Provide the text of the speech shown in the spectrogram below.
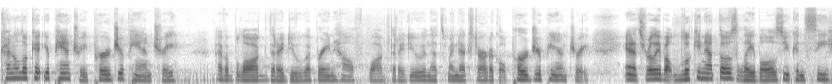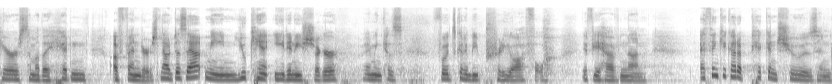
kind of look at your pantry, purge your pantry. I have a blog that I do, a brain health blog that I do, and that's my next article, Purge Your Pantry. And it's really about looking at those labels. You can see here some of the hidden offenders. Now, does that mean you can't eat any sugar? I mean, because food's going to be pretty awful if you have none. I think you got to pick and choose in,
